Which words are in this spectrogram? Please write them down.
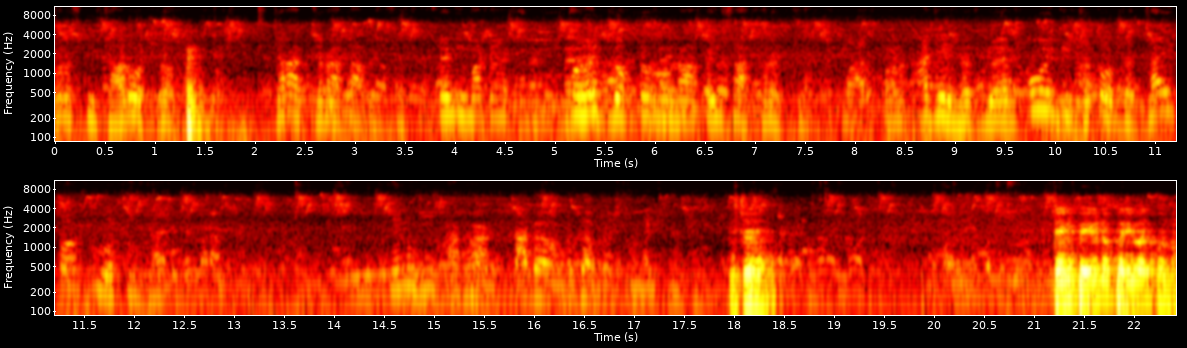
વર્ષથી ઝાડો જ રસ જરાક જરાક આવે છે. એની માટે અનેક ડૉક્ટરોના પૈસા ખર્ચ્યા. પણ આજે નથી એમ કોઈ બી જતો જાય તો આટલું આટલું જાય. કારણ તેની પેઢીનો પરિવાર કોનો?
